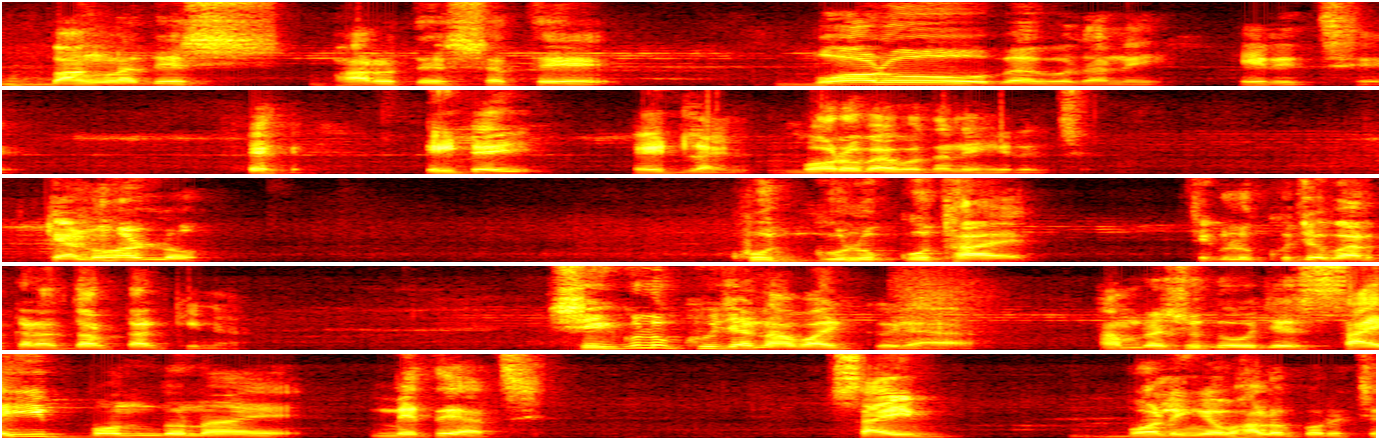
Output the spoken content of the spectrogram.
বাংলাদেশ ভারতের সাথে বড় ব্যবধানে হেরেছে। এইটাই হেডলাইন বড় ব্যবধানে হেরেছে। কেন হারলো? খুঁজগুলো কোথায়? সেগুলো খুঁজে বার করা দরকার কিনা? সেইগুলো খুঁজে না বাইর কইরা আমরা শুধু ওই যে সাইব বন্দনায় মেতে আছি। সাইব বোলিংয়ে ভালো করেছে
